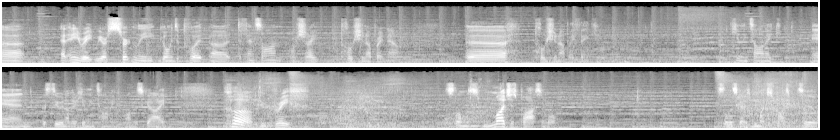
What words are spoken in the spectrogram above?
Uh, at any rate, we are certainly going to put uh, defense on, or should I potion up right now? Uh, potion up, I think. Healing tonic, and let's do another healing tonic on this guy. Oh, good grief. Slow him as much as possible. Slow this guy as much as possible, too.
